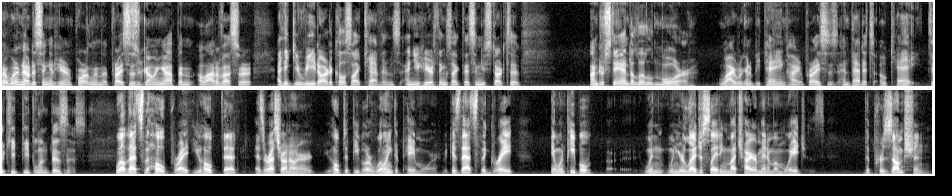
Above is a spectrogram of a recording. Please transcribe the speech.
But we're noticing it here in Portland that prices are going up, and a lot of us are. I think you read articles like Kevin's, and you hear things like this, and you start to understand a little more why we're going to be paying higher prices, and that it's okay to keep people in business. Well, that's the hope, right? You hope that as a restaurant owner, you hope that people are willing to pay more because that's the great. You know, when people, uh, when when you're legislating much higher minimum wages, the presumption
